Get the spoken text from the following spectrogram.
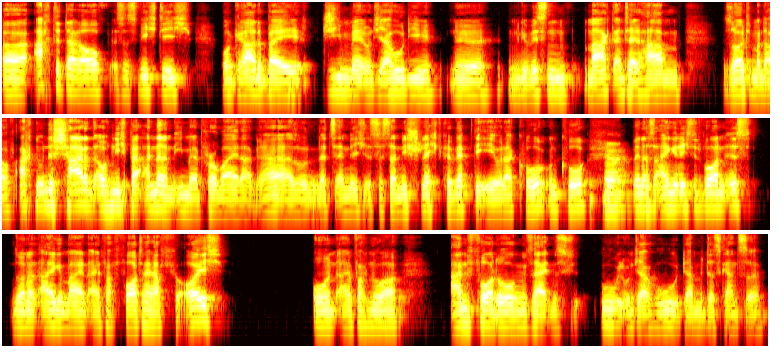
Äh, achtet darauf, es ist wichtig. Und gerade bei Gmail und Yahoo, die eine, einen gewissen Marktanteil haben, sollte man darauf achten. Und es schadet auch nicht bei anderen E-Mail-Providern. Ja? Also letztendlich ist es dann nicht schlecht für Web.de oder Co. und Co., ja. wenn das eingerichtet worden ist, sondern allgemein einfach vorteilhaft für euch und einfach nur Anforderungen seitens Google und Yahoo, damit das Ganze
